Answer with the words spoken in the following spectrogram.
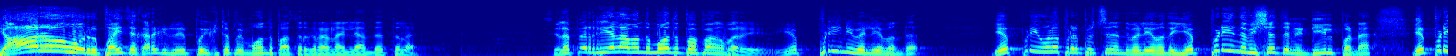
யாரோ ஒரு பைத்த கரைக்கிட்டு போய் கிட்ட போய் மோந்து பார்த்துருக்குறானா இல்லையா அந்த இடத்துல? சில பேர் ரியலாக வந்து மோந்து பார்ப்பாங்க பாரு. எப்படி நீ வெளியே வந்த? எப்படி இவ்வளோ பிரச்சனை இருந்து வெளியே வந்த? எப்படி இந்த விஷயத்தை நீ டீல் பண்ண? எப்படி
